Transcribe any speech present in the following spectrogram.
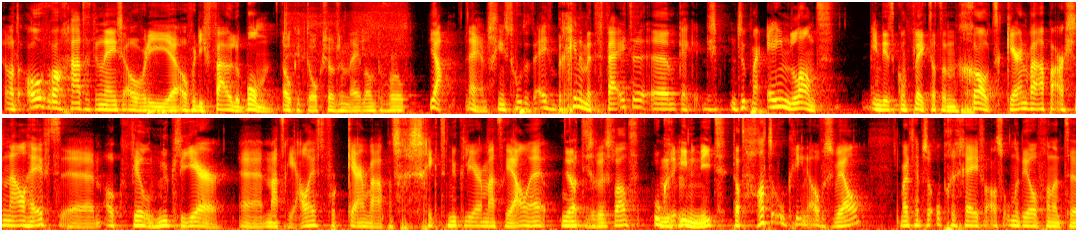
Want overal gaat het ineens over die, uh, over die vuile bom. Ook in talkshows in Nederland bijvoorbeeld. Ja, nou ja, misschien is het goed dat we even beginnen met de feiten. Uh, kijk, er is natuurlijk maar één land in dit conflict dat een groot kernwapenarsenaal heeft. Uh, ook veel nucleair uh, materiaal heeft. Voor kernwapens geschikt nucleair materiaal. Hè. Ja. Dat is Rusland. Oekraïne mhm. niet. Dat had Oekraïne overigens wel. Maar dat hebben ze opgegeven als onderdeel van het uh,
